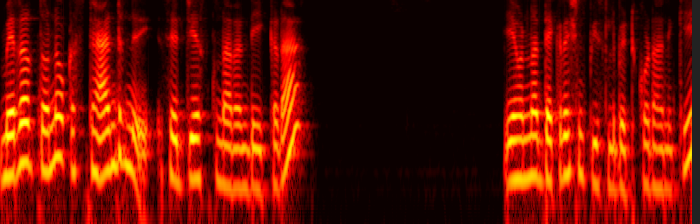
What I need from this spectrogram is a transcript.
మిర్రర్తోనే ఒక స్టాండ్ని సెట్ చేసుకున్నారండి ఇక్కడ. ఏమన్నా డెకరేషన్ పీసులు పెట్టుకోవడానికి.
